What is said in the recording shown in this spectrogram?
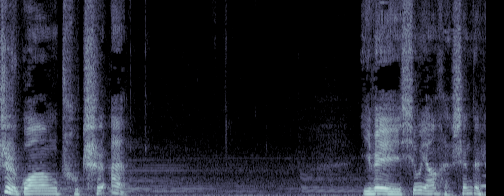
智光除痴暗。一位修养很深的人，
